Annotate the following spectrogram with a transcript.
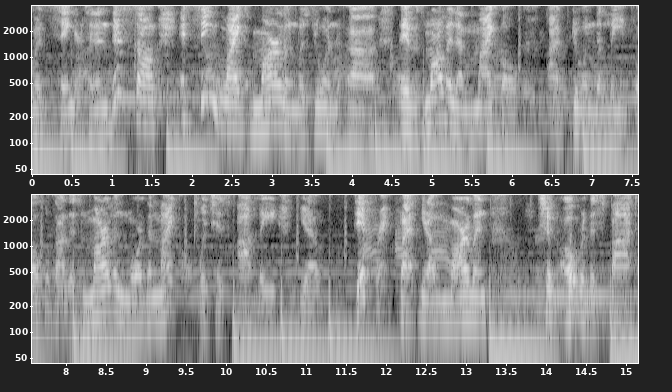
good singers. And in this song, it seemed like Marlon was doing, uh, it was Marlon and Michael uh, doing the lead vocals on this. Marlon more than Michael, which is oddly, you know, different. But, you know, Marlon took over the spot,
